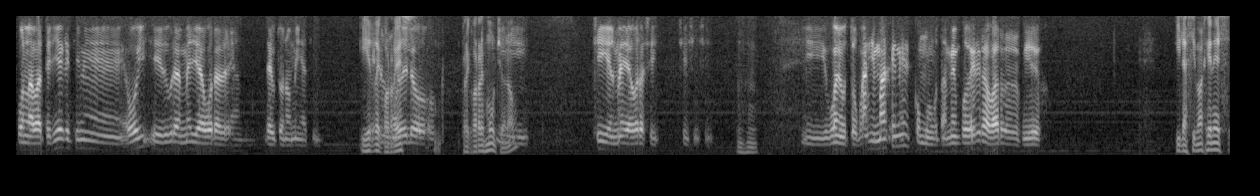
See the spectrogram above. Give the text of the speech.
Con la batería que tiene hoy eh, dura media hora de, autonomía. ¿Y recorres? Recorres mucho, ¿no? Sí, en media hora sí, sí, sí, sí. Y bueno, tomás imágenes como también podés grabar videos. ¿Y las imágenes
